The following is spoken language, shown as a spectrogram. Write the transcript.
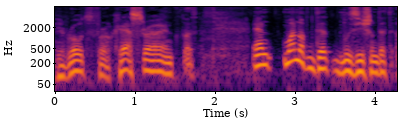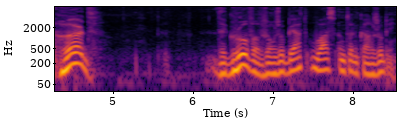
He wrote for orchestra, and and one of the musicians that heard the groove of João Gilberto was Antônio Carlos Jobim.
